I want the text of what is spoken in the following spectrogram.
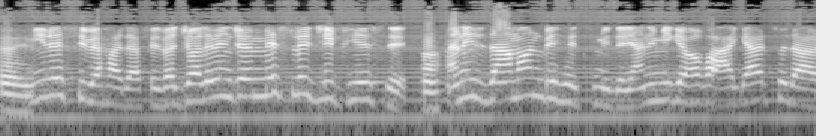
می‌رسی به هدفت و جالب اینجا مثل جی پی اسه یعنی زمان بهت میده. یعنی میگه آقا اگر تو در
